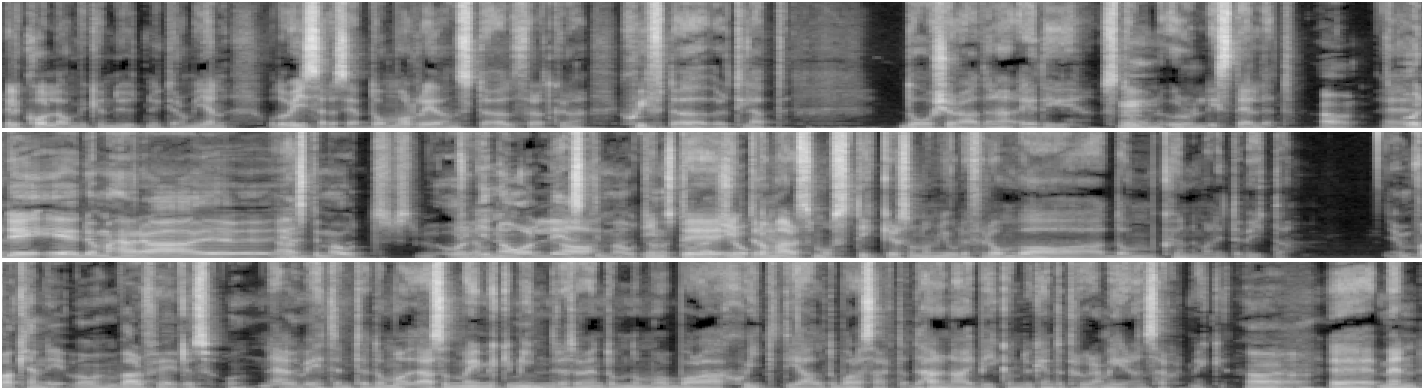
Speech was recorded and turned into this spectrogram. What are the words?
eller kolla om vi kunde utnyttja dem igen. Och då visade det sig att de har redan stöd för att kunna skifta över till att då köra den här Eddie Stone Mm. URL istället. Ja. Eh. Och det är de här äh, Ja. Estimote, original Estimote, de stora inte, inte de här små stickers som de gjorde för de var... De kunde man inte byta. Vad kan det vara? Varför är det så? Nej, jag vet inte. De, har, alltså, de är ju mycket mindre så jag vet inte om de har bara skitit i allt och bara sagt att det här är en iBeacon, du kan inte programmera den särskilt mycket. Ja, ja. Eh, men,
